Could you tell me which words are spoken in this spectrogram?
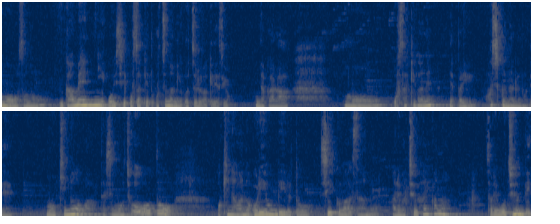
もうその画面に美味しいお酒とおつまみが映るわけですよ。だからもうお酒がねやっぱり欲しくなるのでもう昨日は私もちょうど沖縄のオリオンビールとシークワーサーのあれはチューハイかな。それを準備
